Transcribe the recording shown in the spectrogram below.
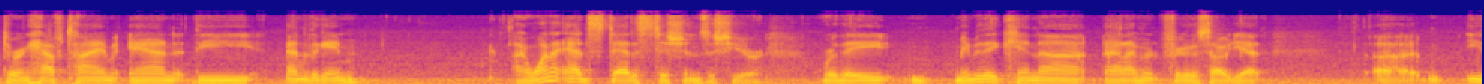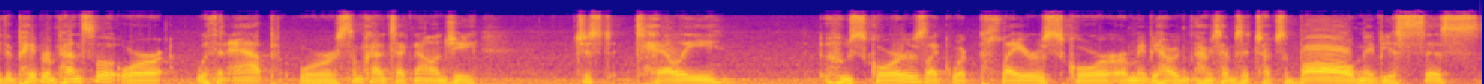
During halftime and the end of the game, I want to add statisticians this year, where they maybe they can, uh, and I haven't figured this out yet. Uh, either paper and pencil or with an app or some kind of technology, just tally who scores, like what players score, or maybe how, how many times they touch the ball, maybe assists.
